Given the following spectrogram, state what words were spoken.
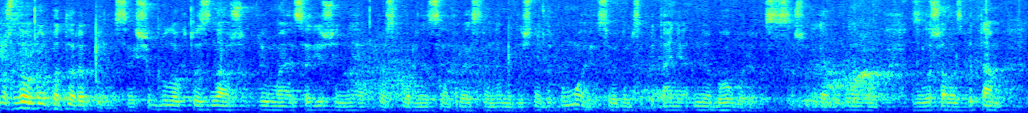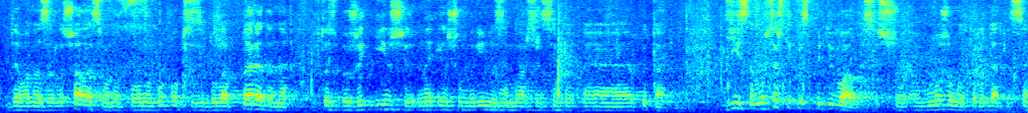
можливо, ми поторопилися. Якщо було хтось знав, що приймається рішення про створення центру екстреної медичної допомоги, сьогодні це питання не обговорювалося. Швидка допомога залишалась би там, де вона залишалась, вона в повному обсязі була передана, хтось би вже інший на іншому рівні займався цими е, питаннями. Дійсно, ми все ж таки сподівалися, що можемо передати це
